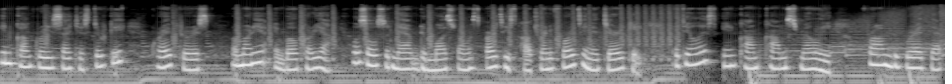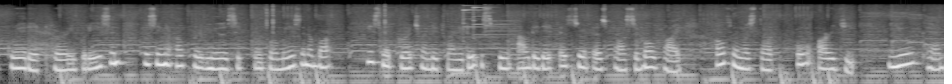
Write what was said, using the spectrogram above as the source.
in countries such as Turkey, Cyprus, Romania, and Bulgaria. He was also named the most famous artist of 2014 in Turkey. Otilia's income comes mainly from the bread that created her reputation. The singer offered music information about his net growth 2022 is being updated as soon as possible by allfamous.org. You can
